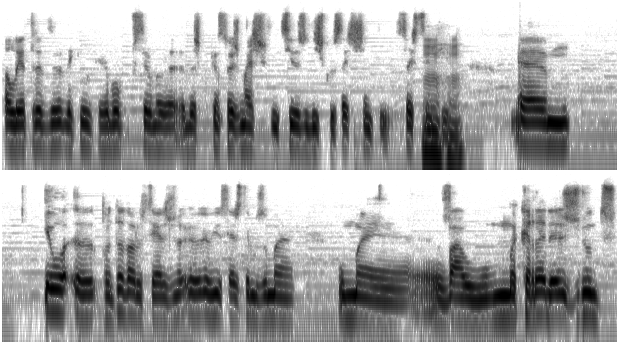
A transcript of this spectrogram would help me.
a letra de, daquilo que acabou por ser uma das canções mais conhecidas do disco, o Sexto Sentido. Sexto Uhum. Sentido. Um, eu, uh, pronto, adoro o Sérgio, eu, eu e o Sérgio temos uma, uma, vá, uma carreira juntos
